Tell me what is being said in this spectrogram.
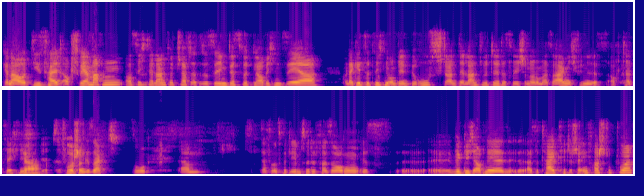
genau, die es halt auch schwer machen aus Sicht der mhm. Landwirtschaft. Also deswegen, das wird, glaube ich, ein sehr und da geht es jetzt nicht nur um den Berufsstand der Landwirte, das will ich schon noch mal sagen. Ich finde es auch tatsächlich, ja. ich habe es vorher schon gesagt, so, ähm, dass wir uns mit Lebensmitteln versorgen, ist äh, wirklich auch eine also teilkritische Infrastruktur.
